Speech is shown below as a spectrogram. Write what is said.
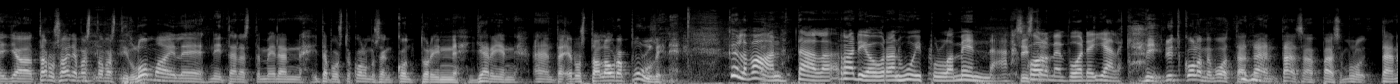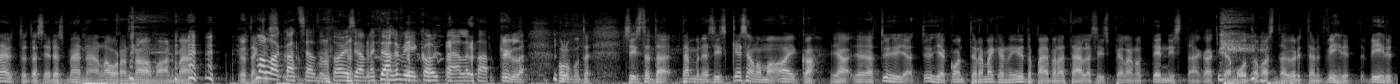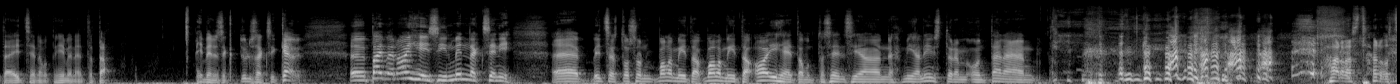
Ja Taru Saide vastaavasti lomailee, niin tällaista meidän Itäpuisto kolmosen konttorin järjen ääntä edustaa Laura Pullinen. Kyllä vaan, täällä radiouran huipulla mennään Siis kolmen vuoden jälkeen. Niin, nyt kolme vuotta ja tämän, tämän saa päässä. Mulla tää näyttö tässä edes, mä en näe Lauran naamaan. Mä jotenkin... Me ollaan katseltu toisiamme tällä viikolla täällä tarpeeksi. Kyllä, ollut, mutta siis tätä, tämmönen siis kesäloma-aika ja, ja, ja tyhjä, tyhjä kontteri. Mäkin olen iltapäivällä täällä siis pelannut tennistä ja kaikkea muuta vastaan ja yrittänyt viihdyttää, viihdyttää itseäni, mutta hivenen tätä Hivenen se tylsäksi käy. Päivän aiheisiin mennäkseni, itse asiassa tuossa on valmiita, valmiita aiheita, mutta sen sijaan Mia Lindström on tänään harrastanut,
